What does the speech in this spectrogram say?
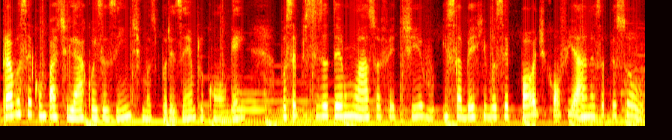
Para você compartilhar coisas íntimas, por exemplo, com alguém, você precisa ter um laço afetivo e saber que você pode confiar nessa pessoa.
